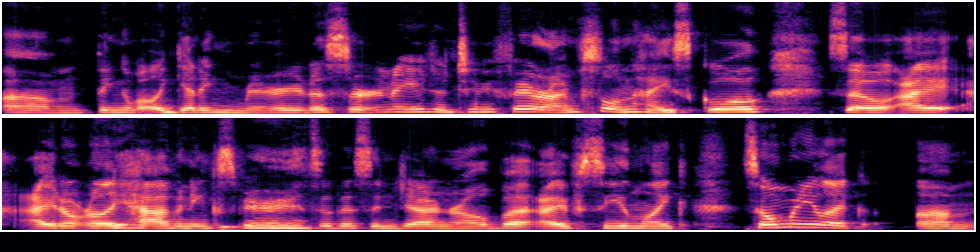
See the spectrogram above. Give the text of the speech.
um thing about like getting married at a certain age and to be fair i'm still in high school so i i don't really have any experience with this in general but i've seen like so many like um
